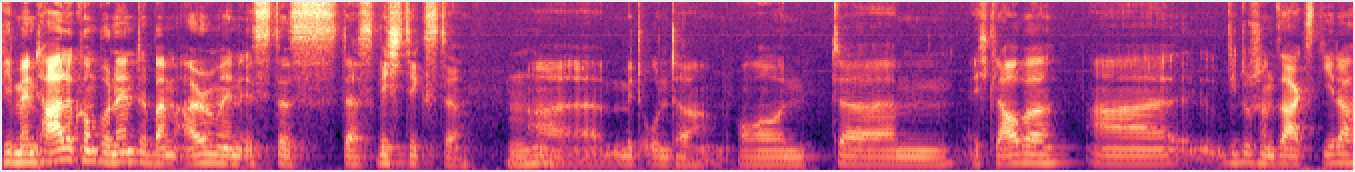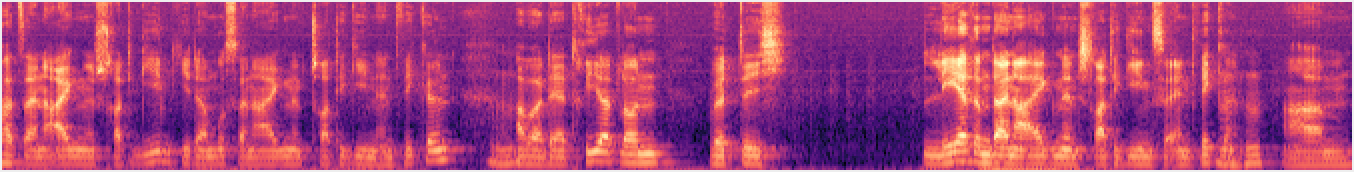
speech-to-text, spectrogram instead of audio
Die mentale Komponente beim Ironman ist das, das Wichtigste mhm. äh, mitunter. Und ähm, ich glaube, äh, wie du schon sagst, jeder hat seine eigenen Strategien, jeder muss seine eigenen Strategien entwickeln. Mhm. Aber der Triathlon wird dich lehren, deine eigenen Strategien zu entwickeln. Mhm. Ähm,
